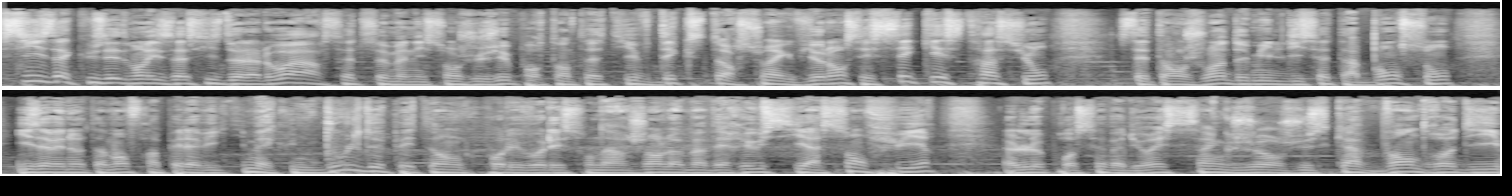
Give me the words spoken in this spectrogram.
Six accusés devant les assises de la Loire. Cette semaine, ils sont jugés pour tentative d'extorsion avec violence et séquestration. C'était en juin 2017 à Bonson. Ils avaient notamment frappé la victime avec boule de pétanque pour lui voler son argent. L'homme avait réussi à s'enfuir. Le procès va durer cinq jours jusqu'à vendredi.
